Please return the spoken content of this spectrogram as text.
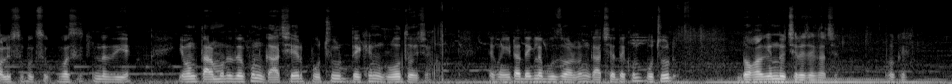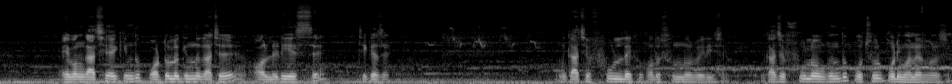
অলিভ সুপার সিক্সটিনটা দিয়ে। এবং তার মধ্যে দেখুন গাছের প্রচুর দেখেন গ্রোথ হয়েছে। দেখুন, এটা দেখলে বুঝতে পারবেন, গাছে দেখুন প্রচুর ডগা কিন্তু ছেড়েছে গাছে ওকে এবং গাছে কিন্তু, পটলও কিন্তু গাছে অলরেডি এসছে, ঠিক আছে? গাছে ফুল দেখো, কত সুন্দর বেরিয়েছে। গাছে ফুলও কিন্তু প্রচুর পরিমাণে রয়েছে।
